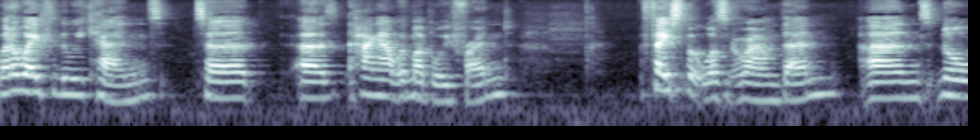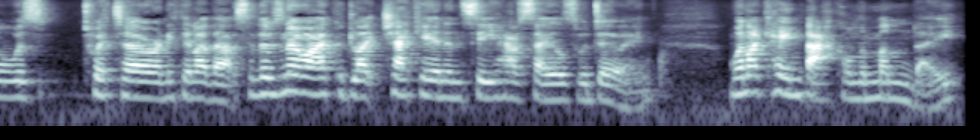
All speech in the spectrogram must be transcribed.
Went away for the weekend to uh, hang out with my boyfriend. Facebook wasn't around then, and nor was Twitter or anything like that. So there was no way I could like check in and see how sales were doing. When I came back on the Monday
